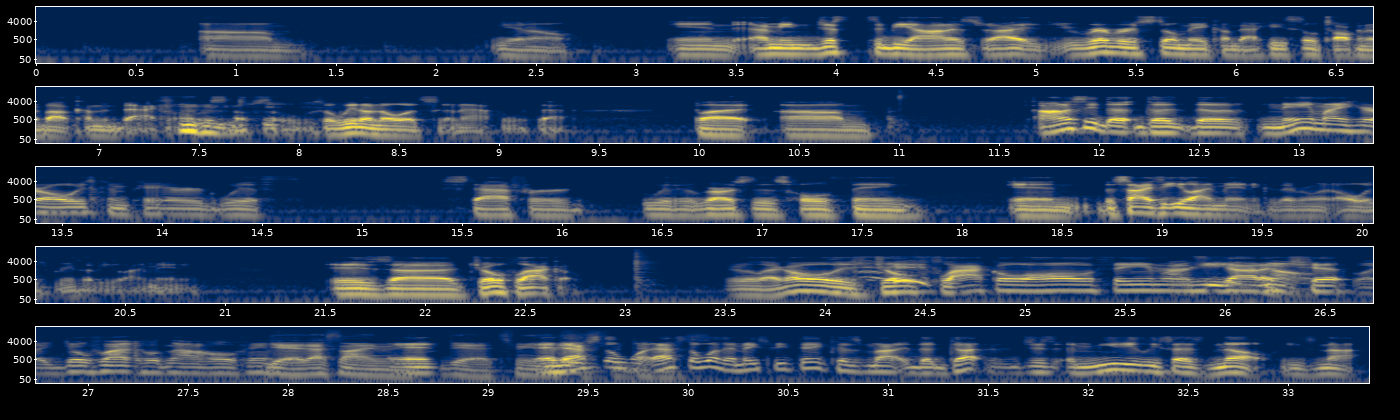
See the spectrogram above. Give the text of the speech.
Um, you know, and I mean, just to be honest, I, Rivers still may come back. He's still talking about coming back and all this stuff. So so we don't know what's gonna happen with that. But um, honestly, the the the name I hear always compared with Stafford with regards to this whole thing, and besides Eli Manning, because everyone always brings up Eli Manning, is uh, Joe Flacco. You're like, oh, is Joe Flacco a Hall of Famer? See, he got a no, chip. Like Joe Flacco's not a Hall of Famer. Yeah, that's not even. And- yeah, to me, and that's is the one. That's the one that makes me think because my the gut just immediately says no, he's not.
